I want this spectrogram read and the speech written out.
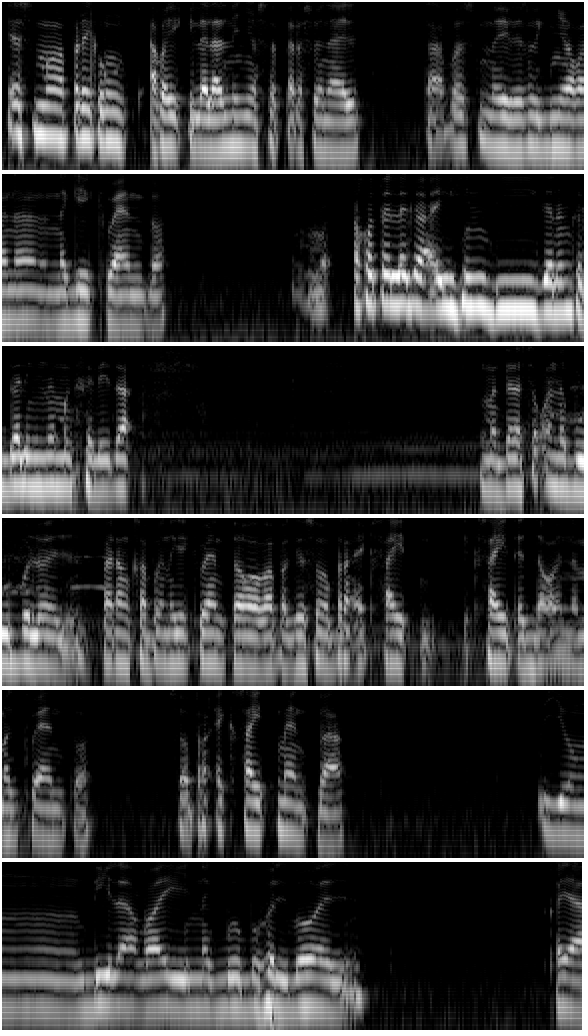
Yes, mga pre, kung ako kilala ninyo sa personal, tapos narinig niyo ako na nagikwento, ako talaga ay hindi ganun kagaling na magsalita madalas ako nabubulol. Parang kapag nagkikwento ako, kapag sobrang excite, excited ako na magkwento, sobrang excitement ba, yung dila ko ay nagbubuhol-buhol. Kaya,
